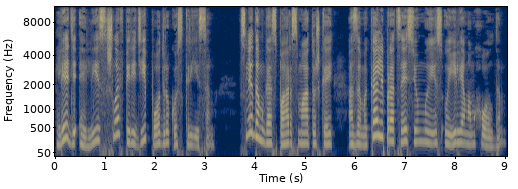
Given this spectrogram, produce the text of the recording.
Леди Элис шла впереди под руку с Крисом. Следом Гаспар с матушкой – а замыкали процессию мы с Уильямом Холдом.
